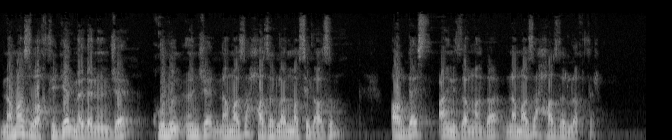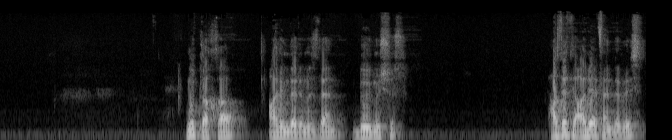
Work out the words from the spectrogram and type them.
Namaz vakti gelmeden önce kulun önce namaza hazırlanması lazım. Abdest aynı zamanda namaza hazırlıktır. Mutlaka alimlerimizden duymuşuz. Hazreti Ali Efendimiz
